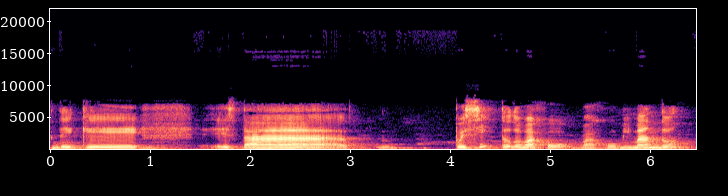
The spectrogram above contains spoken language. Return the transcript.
de que está, pues sí, todo bajo, bajo mi mando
